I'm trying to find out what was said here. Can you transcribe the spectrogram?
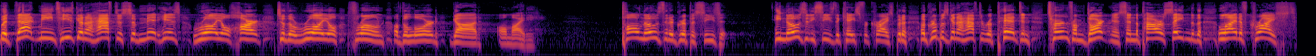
but that means he's going to have to submit his royal heart to the royal throne of the Lord God Almighty. Paul knows that Agrippa sees it. He knows that he sees the case for Christ, but Agrippa's going to have to repent and turn from darkness and the power of Satan to the light of Christ.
